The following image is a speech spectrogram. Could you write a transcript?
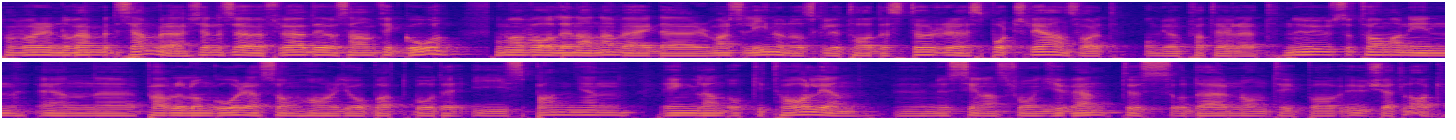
vad var det, november, december där. Kändes överflödig och så han fick gå. Och man valde en annan väg där Marcelino då skulle ta det större sportsliga ansvaret. Om jag uppfattar det rätt. Nu så tar man in en eh, Pablo Longoria som har jobbat både i Spanien, England och Italien. Eh, nu senast från Juventus och där någon typ av U21-lag.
